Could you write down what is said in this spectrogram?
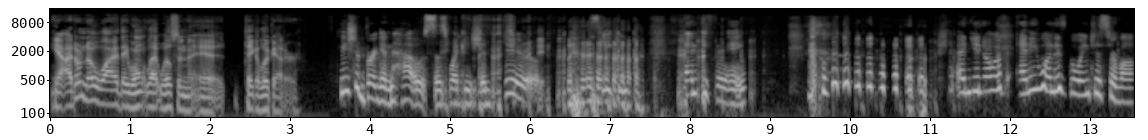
Yeah, I don't know why they won't let Wilson uh, take a look at her. He should bring in house is what he should do. He can anything. and you know, if anyone is going to survive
